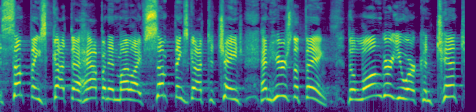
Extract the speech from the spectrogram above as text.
Something's got to happen in my life. Something's got to change. And here's the thing the longer you are content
